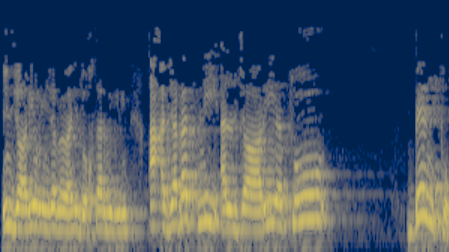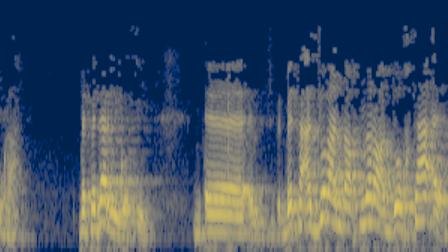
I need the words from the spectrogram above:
این جاریه رو اینجا به معنی دختر بگیریم. اعجبتنی الجاریتو بنتوکا. به پدر می‌گفتیم. به تعجب انداخت. مرا دختر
